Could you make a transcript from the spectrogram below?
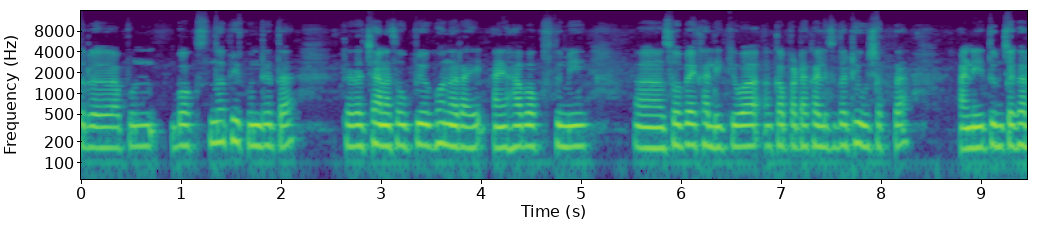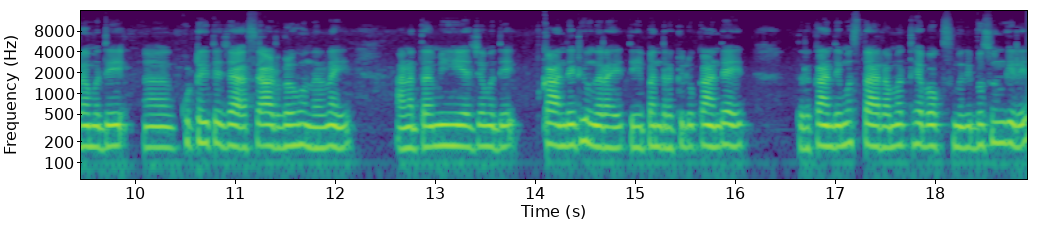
तर आपण बॉक्स न फेकून देता त्याचा छान असा उपयोग होणार आहे. आणि हा बॉक्स तुम्ही सोप्याखाली सोफ्याखाली किंवा कपाटाखाली सुद्धा ठेवू शकता. आणि तुमच्या घरामध्ये कुठेही त्याच्या असं आडगळ होणार नाही. आणि आता मी याच्यामध्ये कांदे ठेवणार आहे. ते पंधरा किलो कांदे आहेत. तर कांदे मस्त आरामात ह्या बॉक्समध्ये बसून गेले.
